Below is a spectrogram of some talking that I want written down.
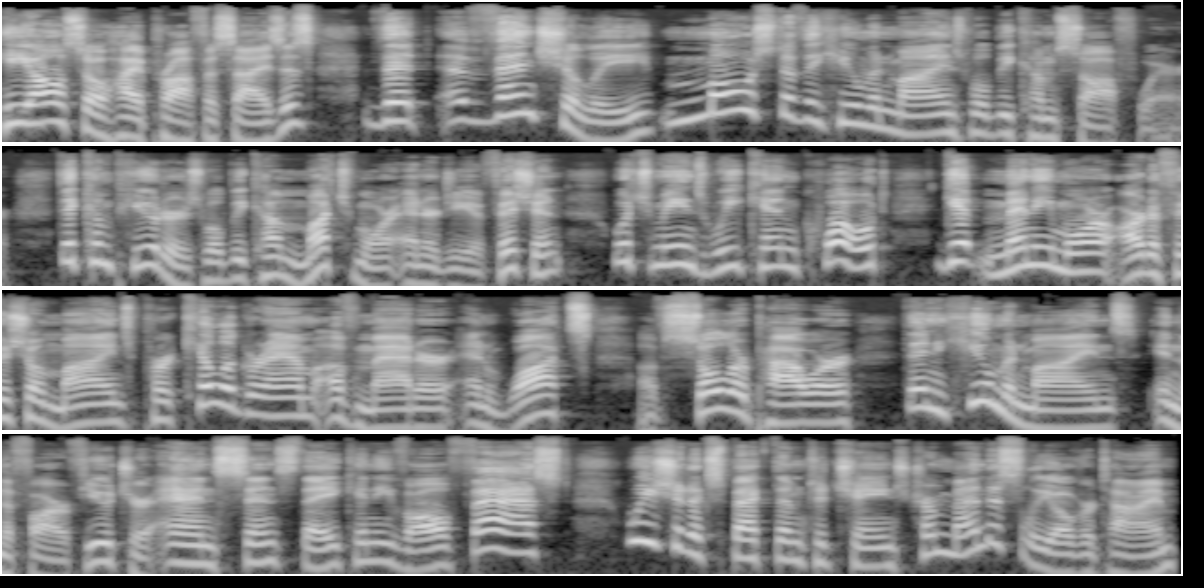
He also hypothesizes that eventually most of the human minds will become software. The computers will become much more energy efficient, which means we can, quote, get many more artificial minds per kilogram of matter and watts of solar power than human minds in the far future. And since they can evolve fast, we should expect them to change tremendously over time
